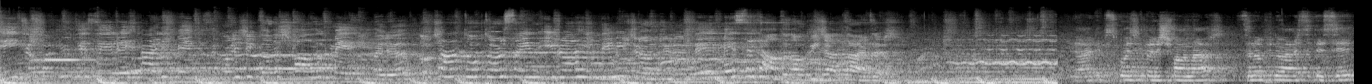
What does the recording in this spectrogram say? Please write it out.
Eğitim Fakültesi Rehberlik ve Psikolojik Danışmanlık mezunları Doçent Doktor Sayın İbrahim Demirci öncülüğünde meslek andını okuyacaklardır. Psikolojik danışmanlar, Sınıf Üniversitesi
